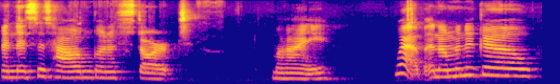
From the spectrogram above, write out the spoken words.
And this is how I'm going to start my web. And I'm going to go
